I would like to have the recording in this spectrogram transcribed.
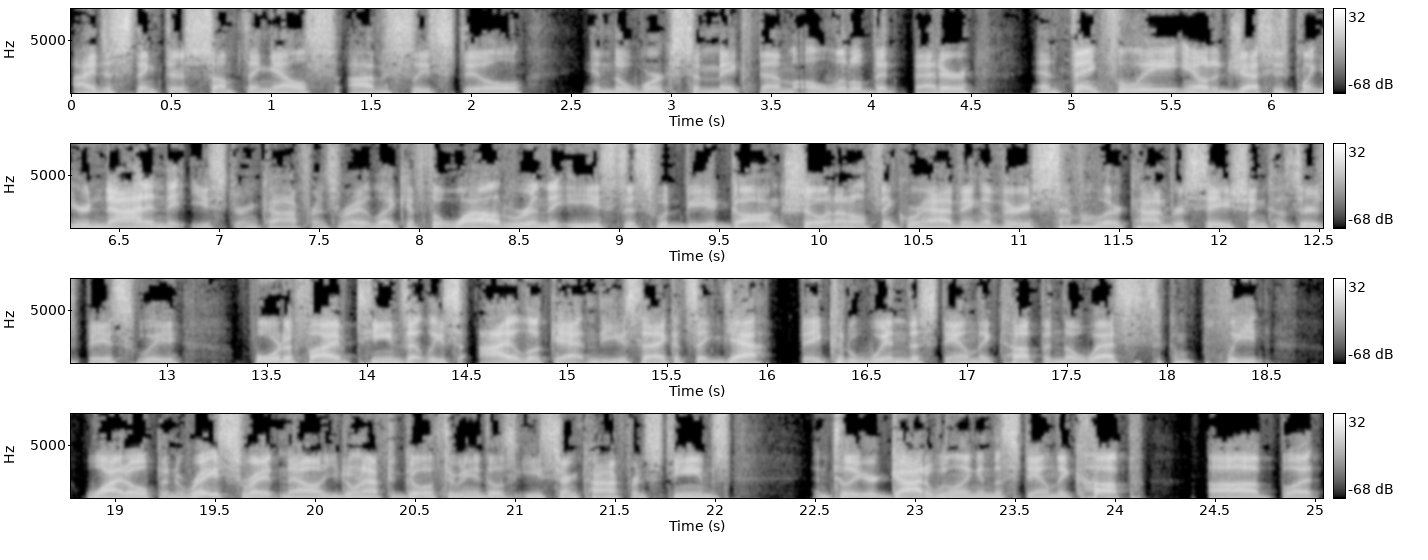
I just think there's something else, obviously, still in the works to make them a little bit better. And thankfully, you know, to Jesse's point, you're not in the Eastern Conference, right? Like if the Wild were in the East, this would be a gong show. And I don't think we're having a very similar conversation because there's basically four to five teams, at least I look at in the East, that I could say, yeah, they could win the Stanley Cup. In the West, it's a complete wide open race right now. You don't have to go through any of those Eastern Conference teams until you're God willing in the Stanley Cup. Uh, but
